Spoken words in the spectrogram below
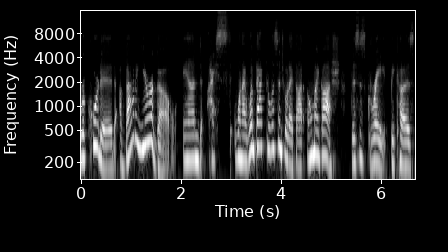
recorded about a year ago. And I, when I went back to listen to it, I thought, oh my gosh, this is great because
